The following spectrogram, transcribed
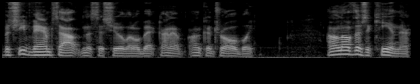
but she vamps out in this issue a little bit, kind of uncontrollably. I don't know if there's a key in there.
